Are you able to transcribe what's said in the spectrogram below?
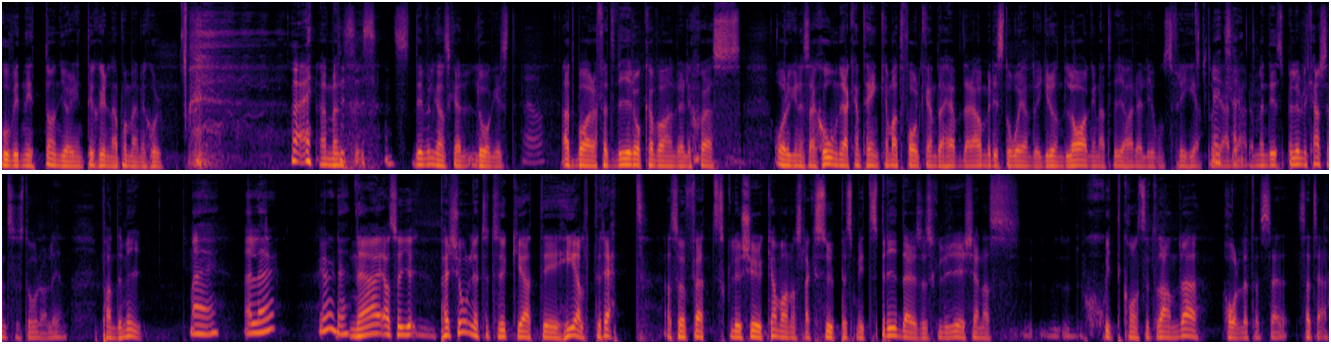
covid-19 gör inte skillnad på människor. Nej, Ja, men- precis. Det är väl ganska logiskt. Att bara för att vi råkar vara en religiös organisation, jag kan tänka mig att folk ändå hävdar, ja men det står ju ändå i grundlagen att vi har religionsfrihet och jada. Men det spelar väl kanske inte så stor roll i en pandemi. Nej, eller? Gör det? Nej, alltså personligen tycker jag att det är helt rätt. Alltså för att skulle kyrkan vara någon slags supersmittspridare så skulle det kännas skitkonstigt åt andra hållet så så att säga.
